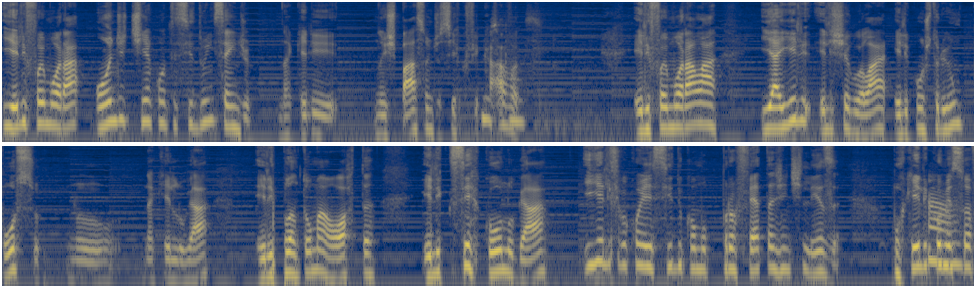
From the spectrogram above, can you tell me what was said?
E ele foi morar onde tinha acontecido o incêndio, naquele no espaço onde o circo ficava. Ele foi morar lá. E aí ele, ele chegou lá, ele construiu um poço no, naquele lugar, ele plantou uma horta, ele cercou o lugar e ele ficou conhecido como Profeta Gentileza, porque ele ah. começou a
